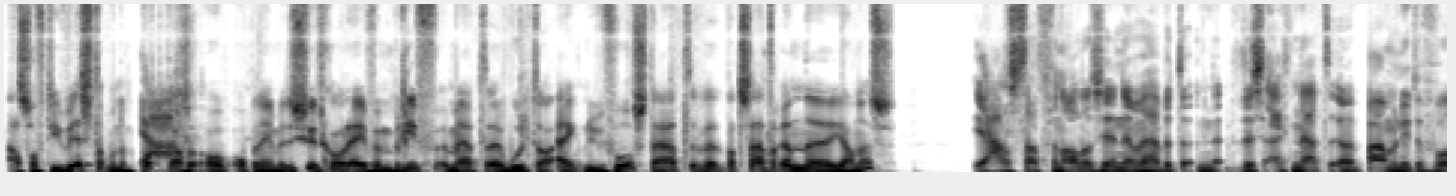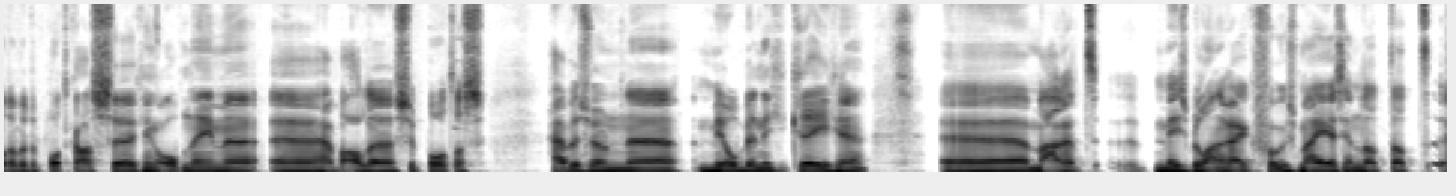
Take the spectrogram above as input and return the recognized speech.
alsof hij wist dat we een Ja. podcast op, opnemen. Die stuurt gewoon even een brief met eh, hoe het er eigenlijk nu voor staat. Wat staat erin, eh Jannes? Ja, er staat van alles in. En we hebben het, het is echt net een paar minuten voordat we de podcast gingen opnemen, hebben alle supporters hebben zo'n mail binnengekregen. Maar het, meest belangrijke volgens mij is in dat,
